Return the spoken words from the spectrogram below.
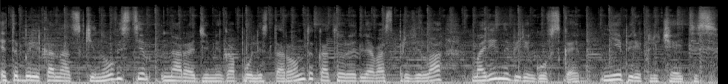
Это были канадские новости на радио Мегаполис Торонто, которые для вас провела Марина Береговская. Не переключайтесь.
